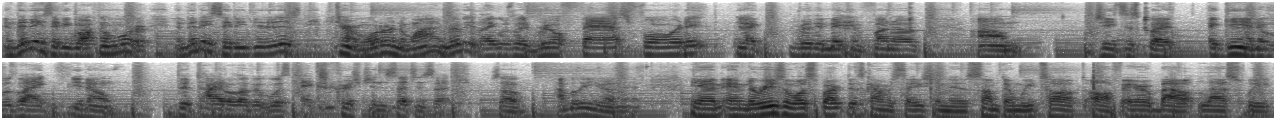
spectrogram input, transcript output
and then they said he walked on water, and then they said he did this, he turned water into wine, really, like it was like real fast forwarded, like really making fun of um, Jesus, but again, it was like you know, the title of it was ex-Christian such and such, so I believe you on that. Yeah, and, and the reason what sparked this conversation is something we talked off air about last week.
